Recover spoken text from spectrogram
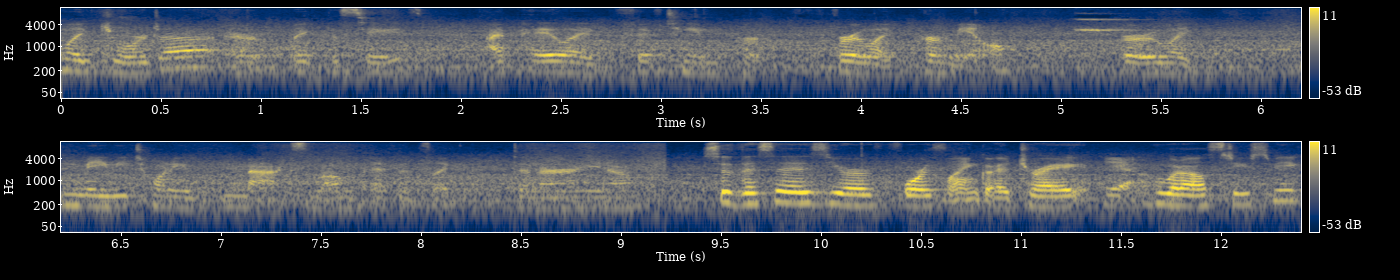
like Georgia or like the states I pay like 15 per for like per meal. Or like maybe 20 maximum if it's like dinner you know? So this is your fourth language right? Yeah. what else do you speak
